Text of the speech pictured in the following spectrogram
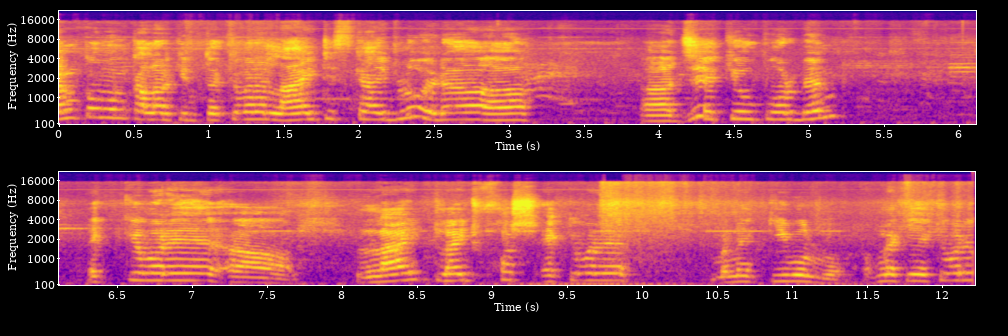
আনকমন কালার কিন্তু, একেবারে লাইট স্কাই ব্লু এটা যে কেউ পরবেন, একেবারে লাইট লাইট ফস, একেবারে মানে কি বলব? আপনাকে একেবারে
